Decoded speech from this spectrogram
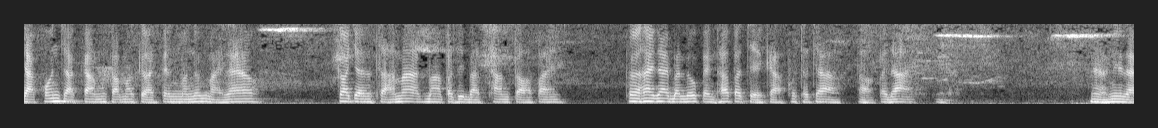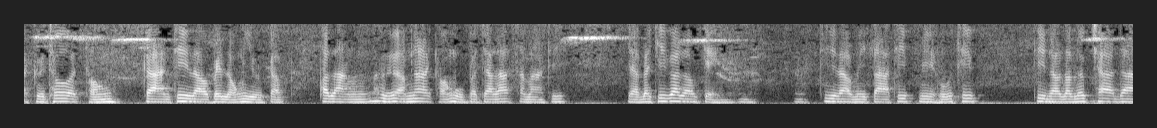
จากพ้นจากกรรมกลับมาเกิดเป็นมนุษย์ใหม่แล้ว ก็จะสามารถมาปฏิบัติธรรมต่อไป เพื่อให้ได้บรรลุเป็นพระปัจเจกพุทธเจ้าต่อไปได้ นี่แหละคือโทษของการที่เราไปหลงอยู่กับพลังหรืออำนาจของอุปจารสมาธิ อย่าไปคิดว่าเราเก่ง ที่เรามีตาทิพย์มีหูทิพย์ที่เราระลึกชาติได้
